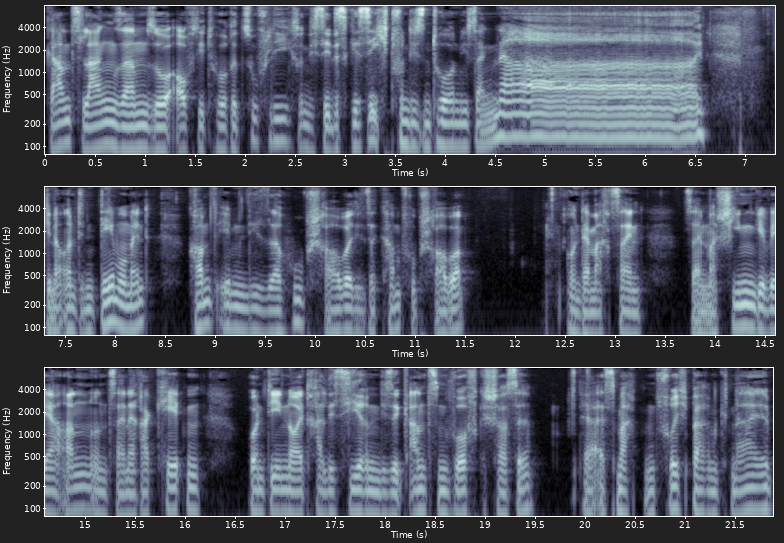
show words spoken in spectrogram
ganz langsam so auf die Tore zufliegt und ich sehe das Gesicht von diesen Toren, wie sie sagen, nein. Genau, und in dem Moment kommt eben dieser Hubschrauber, dieser Kampfhubschrauber und der macht sein, sein Maschinengewehr an und seine Raketen und die neutralisieren diese ganzen Wurfgeschosse. Ja, es macht einen furchtbaren Knall.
